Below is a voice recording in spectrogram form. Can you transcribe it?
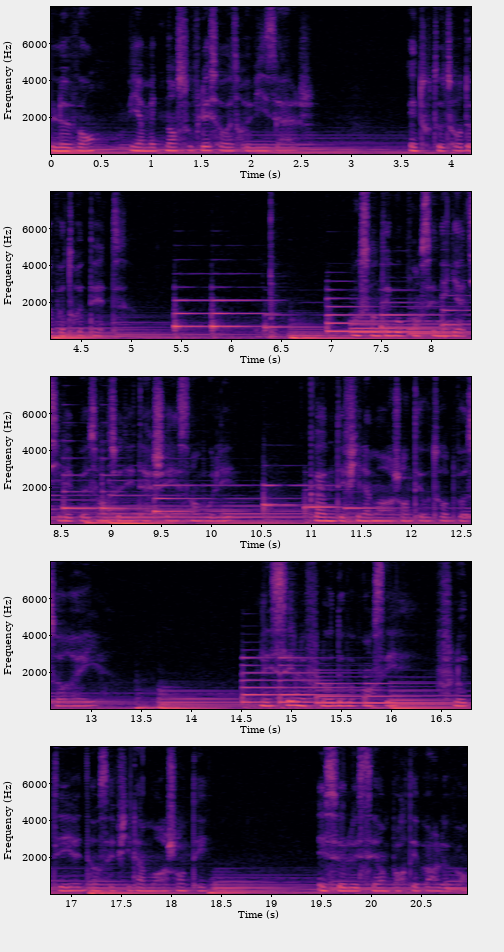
Le vent vient maintenant souffler sur votre visage et tout autour de votre tête. Vous sentez vos pensées négatives et pesantes se détacher et s'envoler, comme des filaments argentés autour de vos oreilles. Laissez le flot de vos pensées flotter dans ces filaments argentés et se laisser emporter par le vent.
